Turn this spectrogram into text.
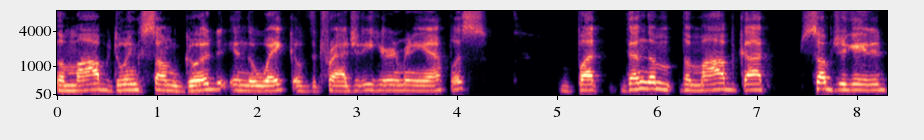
the mob doing some good in the wake of the tragedy here in Minneapolis but then the the mob got subjugated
